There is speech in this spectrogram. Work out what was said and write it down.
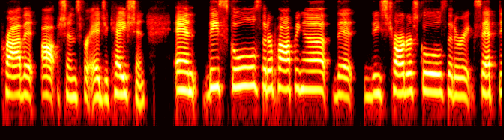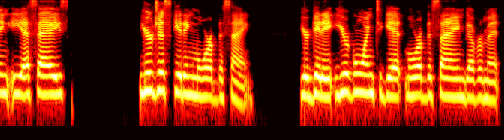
private options for education. And these schools that are popping up, that these charter schools that are accepting ESAs, you're just getting more of the same. You're getting you're going to get more of the same government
